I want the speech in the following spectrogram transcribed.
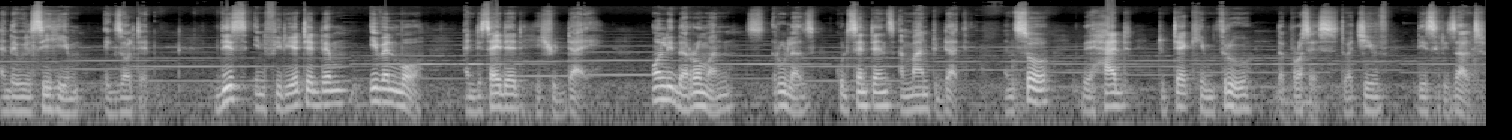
and they will see him exalted. This infuriated them even more and decided he should die. Only the Roman rulers could sentence a man to death, and so they had to take him through the process to achieve this result.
